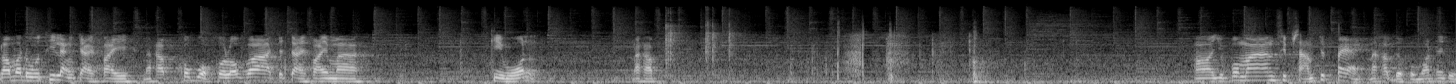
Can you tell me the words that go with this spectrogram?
เรามาดูที่แหล่งจ่ายไฟนะครับโคบวกโคลบว่าจะจ่ายไฟมากี่โวลต์นะครับอ่าอยู่ประมาณ 13.8 นะครับ เดี๋ยวผมวัดให้ดู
